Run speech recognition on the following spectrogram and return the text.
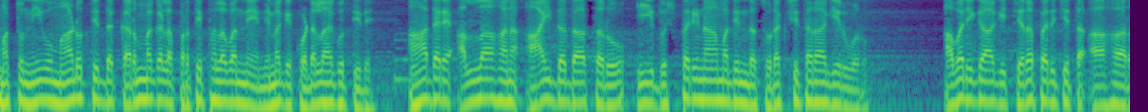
ಮತ್ತು ನೀವು ಮಾಡುತ್ತಿದ್ದ ಕರ್ಮಗಳ ಪ್ರತಿಫಲವನ್ನೇ ನಿಮಗೆ ಕೊಡಲಾಗುತ್ತಿದೆ. ಆದರೆ ಅಲ್ಲಾಹನ ಆಯ್ದದಾಸರು ಈ ದುಷ್ಪರಿಣಾಮದಿಂದ ಸುರಕ್ಷಿತರಾಗಿರುವರು. ಅವರಿಗಾಗಿ ಚಿರಪರಿಚಿತ ಆಹಾರ,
